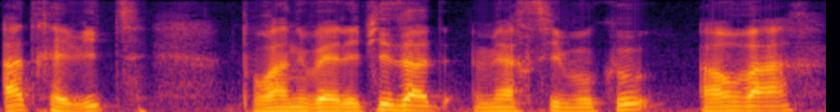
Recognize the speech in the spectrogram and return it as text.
à très vite pour un nouvel épisode. Merci beaucoup. Au revoir.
